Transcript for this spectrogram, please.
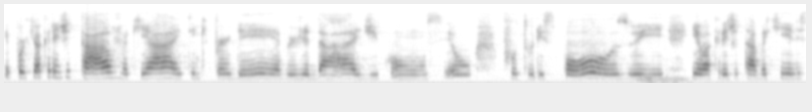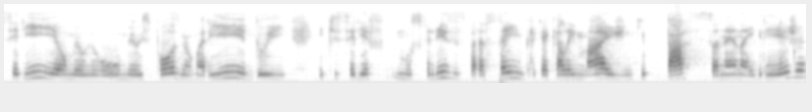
e porque eu acreditava que ai, tem que perder a virgindade com o seu futuro esposo, uhum. e, e, eu acreditava que ele seria o meu, o meu esposo, meu marido, e, e que seríamos felizes para sempre, que é aquela imagem que passa né, na igreja,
